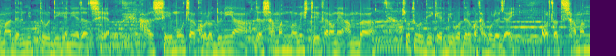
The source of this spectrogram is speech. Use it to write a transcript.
আমাদের মৃত্যুর দিকে নিয়ে যাচ্ছে। আর সেই মৌচাক হলো দুনিয়া, যা সামান্য মিষ্টির কারণে আমরা চতুর্দিকের বিপদের কথা ভুলে যাই। অর্থাৎ সামান্য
